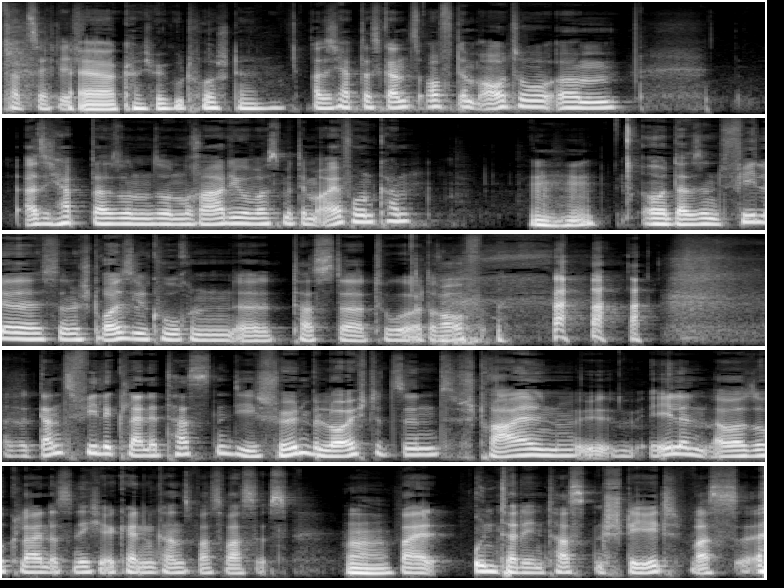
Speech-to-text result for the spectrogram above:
tatsächlich. Ja, kann ich mir gut vorstellen. Also ich habe das ganz oft im Auto. Ähm, also ich habe da so ein, so ein Radio, was mit dem iPhone kann. Mhm. Und da sind viele, so eine Streuselkuchen-Tastatur drauf. Also ganz viele kleine Tasten, die schön beleuchtet sind, strahlen äh, elend, aber so klein, dass du nicht erkennen kannst, was was ist. Aha. Weil unter den Tasten steht, was, äh,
